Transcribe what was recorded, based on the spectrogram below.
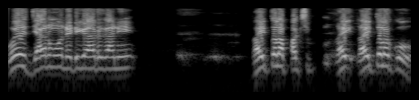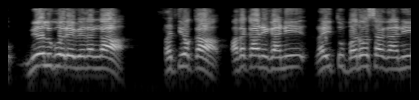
వైఎస్ జగన్మోహన్ రెడ్డి గారు కానీ రైతుల పక్ష రై- రైతులకు మేలు కోరే విధంగా ప్రతి ఒక్క పథకాన్ని కానీ రైతు భరోసా కానీ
